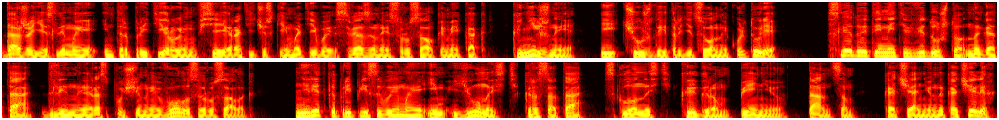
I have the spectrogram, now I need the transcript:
Даже если мы интерпретируем все эротические мотивы, связанные с русалками, как книжные и чуждые традиционной культуре, следует иметь в виду, что нагота, длинные распущенные волосы русалок, нередко приписываемая им юность, красота, склонность к играм, пению, танцам, качанию на качелях,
